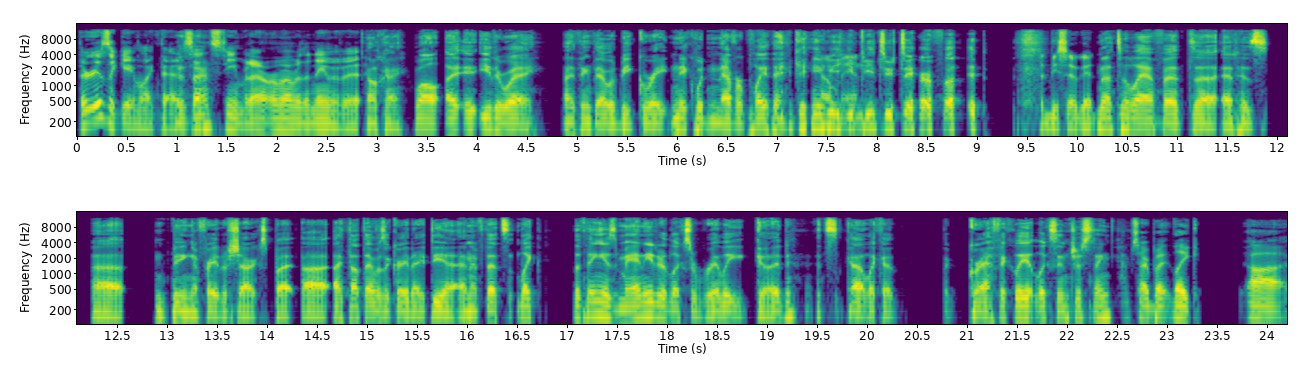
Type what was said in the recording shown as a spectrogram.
There is a game like that. Is it's there? on Steam, but I don't remember the name of it. Okay. Well, I, either way, I think that would be great. Nick would never play that game. Oh, He'd be too terrified. That'd be so good. Not to laugh at uh, at his uh, being afraid of sharks, but uh, I thought that was a great idea. And if that's like the thing is, Maneater looks really good. It's got like a, like graphically, it looks interesting. I'm sorry, but like, uh,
